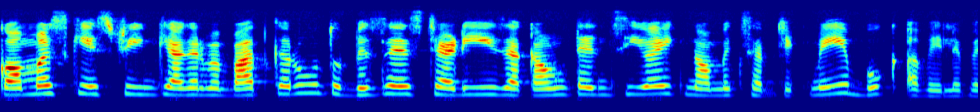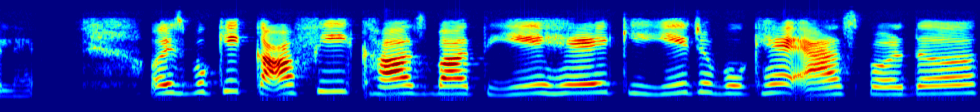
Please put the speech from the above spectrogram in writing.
कॉमर्स के स्ट्रीम की अगर मैं बात करूँ तो बिज़नेस स्टडीज़ अकाउंटेंसी और इकोनॉमिक सब्जेक्ट में ये बुक अवेलेबल है। और इस बुक की काफ़ी खास बात ये है कि ये जो बुक है एज पर the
